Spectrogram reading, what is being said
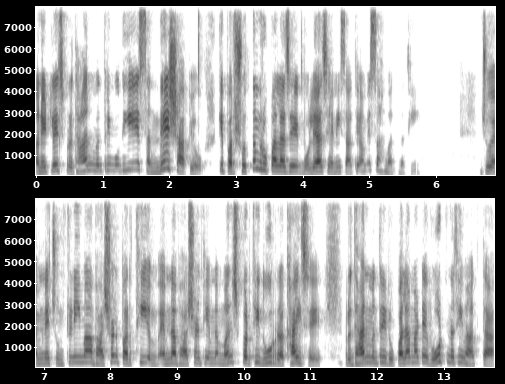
અને એટલે જ પ્રધાનમંત્રી મોદીએ એ સંદેશ આપ્યો કે પરસોત્તમ રૂપાલા જે બોલ્યા છે એની સાથે અમે સહમત નથી. જો એમને ચૂંટણીમાં ભાષણ પરથી, એમના ભાષણથી, એમના મંચ પરથી દૂર રખાય છે, પ્રધાનમંત્રી રૂપાલા માટે વોટ નથી માંગતા,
